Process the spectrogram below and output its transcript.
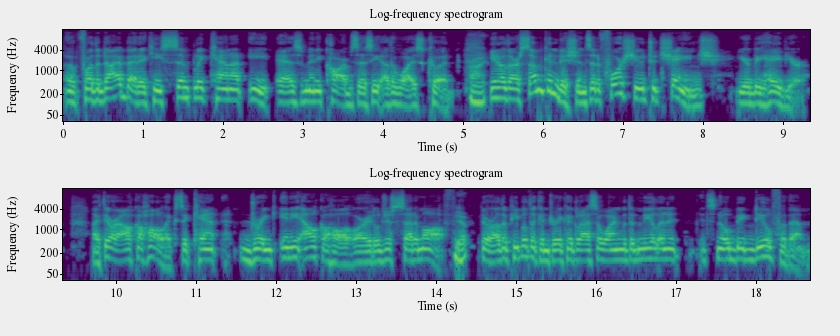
uh, for the diabetic, he simply cannot eat as many carbs as he otherwise could. Right. You know, there are some conditions that force you to change your behavior. Like there are alcoholics that can't drink any alcohol or it'll just set them off. Yep. There are other people that can drink a glass of wine with a meal and it, it's no big deal for them.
